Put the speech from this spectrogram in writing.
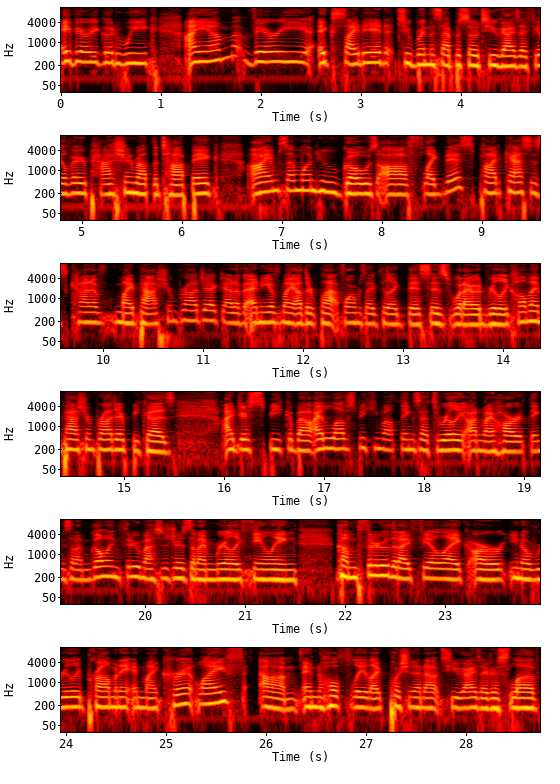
a very good week. I am very excited to bring this episode to you guys. I feel very passionate about the topic. I'm someone who goes off like this podcast is kind of my passion project out of any of my other platforms. I feel like this is what I would really call my passion project because I just speak I love speaking about things that's really on my heart, things that I'm going through, messages that I'm really feeling come through that I feel like are, you know, really prominent in my current life. Um, and hopefully like pushing that out to you guys. I just love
